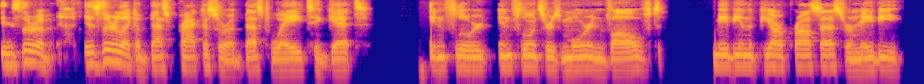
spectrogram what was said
is there a is there like a best practice or a best way to get influ- influencers more involved maybe in the PR process or maybe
